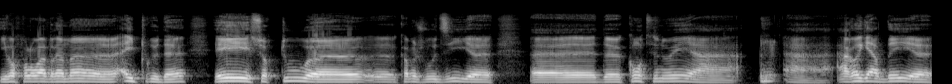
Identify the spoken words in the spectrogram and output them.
Il va falloir vraiment être prudent et surtout, comme je vous dis, de continuer à, à, regarder euh,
